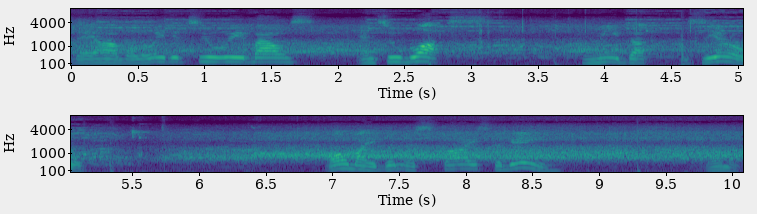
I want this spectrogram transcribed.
they have already two rebounds and two blocks. Me got zero. Oh my goodness, ties the game. Oh my,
